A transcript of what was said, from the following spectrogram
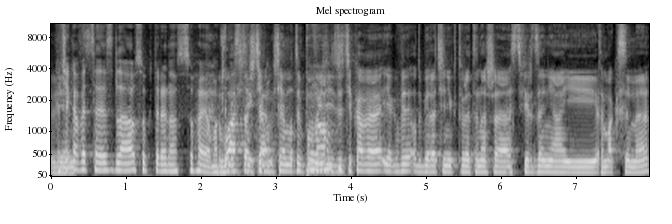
Więc... Ciekawe, co jest dla osób, które nas słuchają. Właśnie, chciałem, chciałem o tym no. powiedzieć, no. że ciekawe, jak wy odbieracie niektóre te nasze stwierdzenia i te maksymy.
